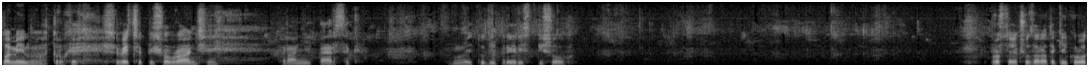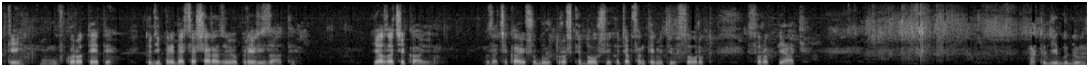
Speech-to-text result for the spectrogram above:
Фламінго трохи швидше пішов раніше, ранній персик. Ну і туди приріст пішов. Просто якщо зараз такий короткий вкоротити, тоді прийдеться ще раз його прирізати. Я зачекаю. Зачекаю, щоб був трошки довший, хоча б сантиметрів 40-45. А тоді буду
